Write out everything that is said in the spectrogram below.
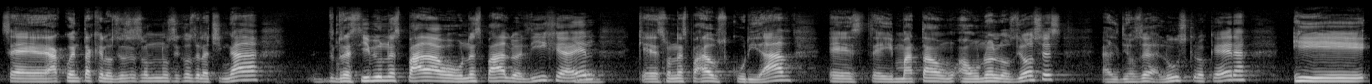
se da cuenta que los dioses son unos hijos de la chingada, recibe una espada o una espada lo elige a él, que es una espada de oscuridad, este, y mata a uno de los dioses, al dios de la luz creo que era, y,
